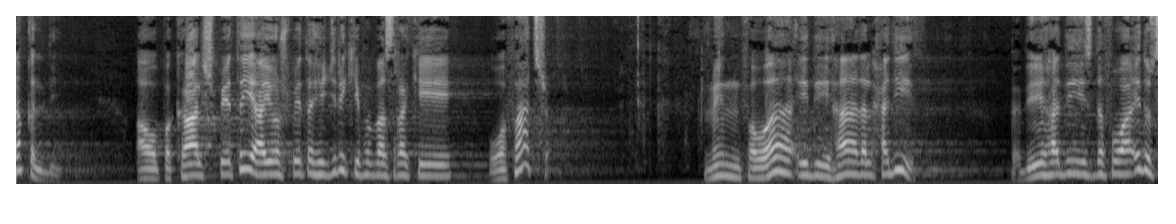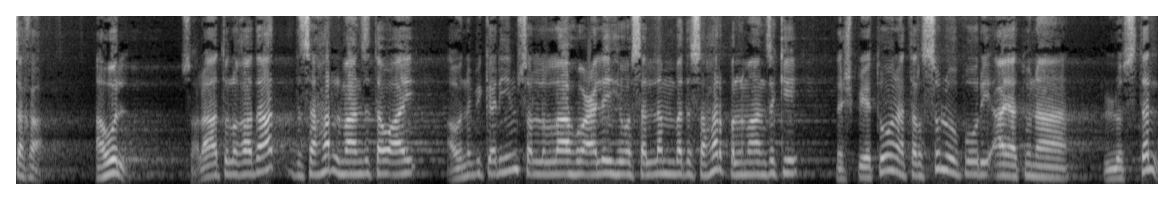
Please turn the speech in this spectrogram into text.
نقل دي او په کال شپېته یا یو شپېته هجري کې په بصره کې وفات شو من فوائد هذا الحديث د دې حدیث د فوائد څخه اول صلات الغدات د سحر لمانځه توای او نبی کریم صلی الله علیه وسلم به د سحر په لمانځه کې د شپېتونه تر سلو پوري آیاتونه لستل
